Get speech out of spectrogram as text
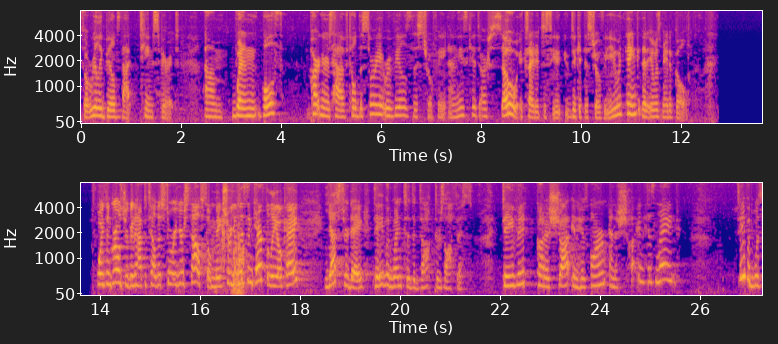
So it really builds that team spirit. Um, when both partners have told the story, it reveals this trophy, and these kids are so excited to see to get this trophy. You would think that it was made of gold. Boys and girls, you're going to have to tell this story yourself, so make sure you listen carefully, okay? Yesterday, David went to the doctor's office. David got a shot in his arm and a shot in his leg. David was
